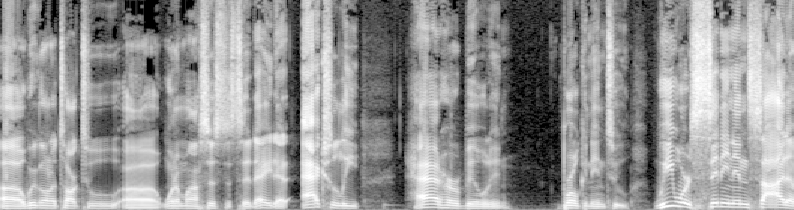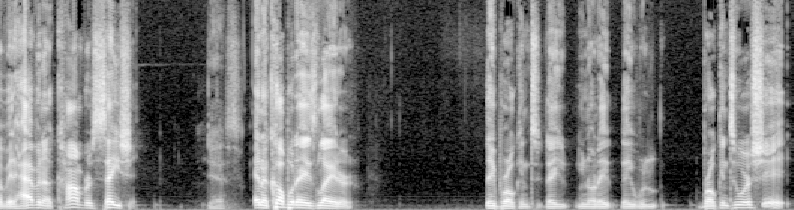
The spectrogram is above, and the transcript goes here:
Uh, we're going to talk to uh, one of my sisters today that actually had her building broken into. We were sitting inside of it having a conversation, Yes. and a couple days later, they broke into they you know they they were broke into her shit,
